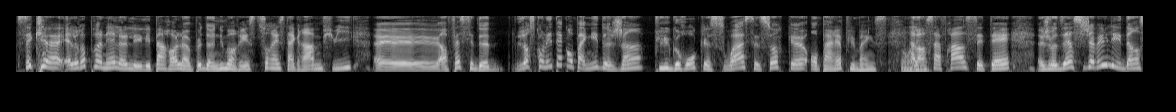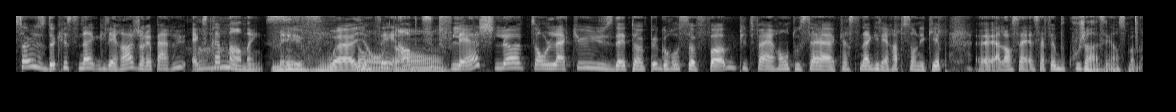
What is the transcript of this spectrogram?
c'est qu'elle reprenait là, les, les paroles un peu d'un humoriste sur Instagram. Puis, euh, en fait, c'est de lorsqu'on est accompagné de gens plus gros que soi, c'est sûr qu'on paraît plus mince. Ouais. Alors sa phrase, c'était, euh, je veux dire, si j'avais eu les danseuses de Christina Aguilera, j'aurais paru extrêmement mince. Mais voyons Donc, sais, en donc. petite flèche, là, on l'accuse d'être un peu grossophobe, puis de faire honte aussi à Christina Aguilera puis son équipe. Euh, alors, ça, ça fait beaucoup jaser en ce moment.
